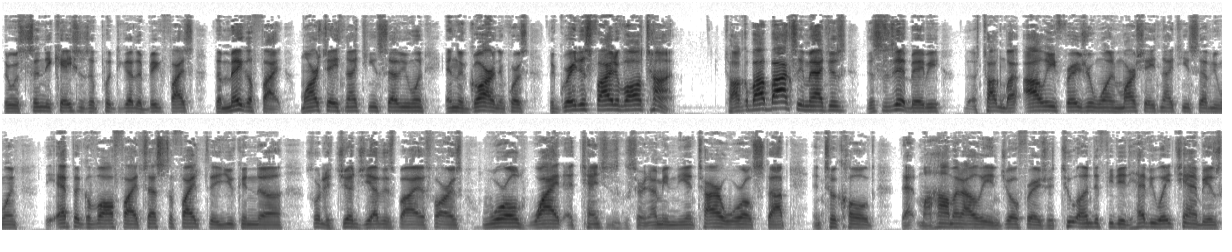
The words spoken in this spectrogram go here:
there was syndications that put together big fights. The mega fight, March 8th, 1971, in the Garden. Of course, the greatest fight of all time. Talk about boxing matches. This is it, baby. Talking about Ali Frazier won March 8, 1971. The epic of all fights. That's the fight that you can uh, sort of judge the others by as far as worldwide attention is concerned. I mean, the entire world stopped and took hold that Muhammad Ali and Joe Frazier, two undefeated heavyweight champions,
